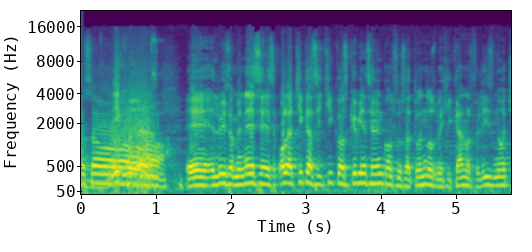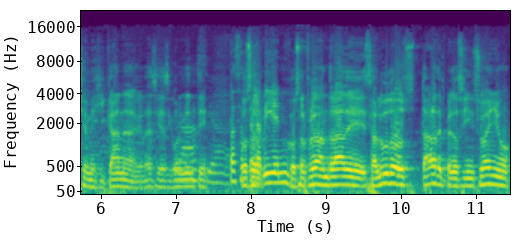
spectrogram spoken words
Eso. Hijos. Eh, Luis Ameneces, hola chicas y chicos, qué bien se ven con sus atuendos mexicanos. Feliz noche mexicana, gracias igualmente. Gracias. Pásatela bien. José Alfredo Andrade, saludos, tarde pero sin sueño.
